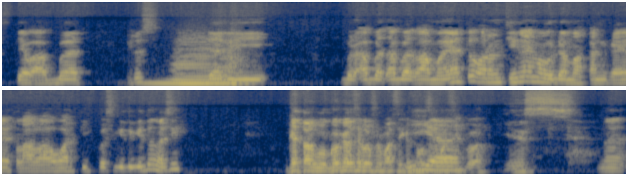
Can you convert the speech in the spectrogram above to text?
setiap abad. Terus dari berabad-abad lamanya tuh orang Cina emang udah makan kayak kelelawar, tikus gitu-gitu gak sih? Gak tau gue, gue gak bisa konfirmasi ke Iya. gue. yes Nah,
